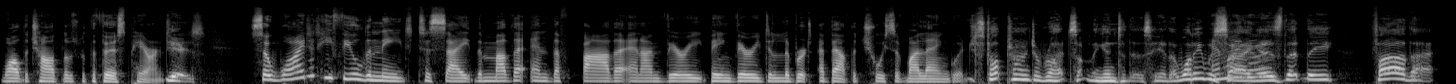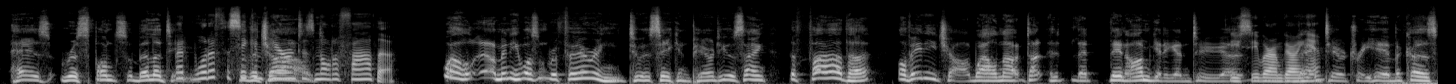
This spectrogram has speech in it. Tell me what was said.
while the child lives with the first parent. Yes. So why did he feel the need to say the mother and the father and I'm very being very deliberate about the choice of my language? Stop trying to write something into this, Heather. What he was Am saying is that the father has responsibility. But what if the second parent child. is not a father? Well, I mean, he wasn't referring to a second parent. He was saying the father of any child. Well, no, it do- it- that then I'm getting into uh, You see where I'm going here? territory here because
